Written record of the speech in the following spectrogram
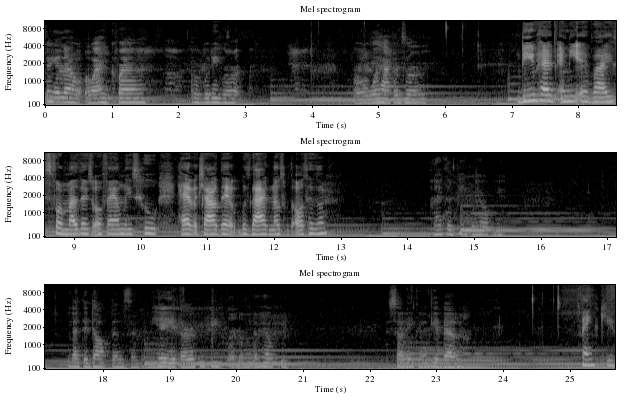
Figuring out why he crying or what he want or what happened to him. Do you have any advice for mothers or families who have a child that was diagnosed with autism? Let the people help you. Let the doctors and behavior therapy people and all them help you. So they can get better. Thank you.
